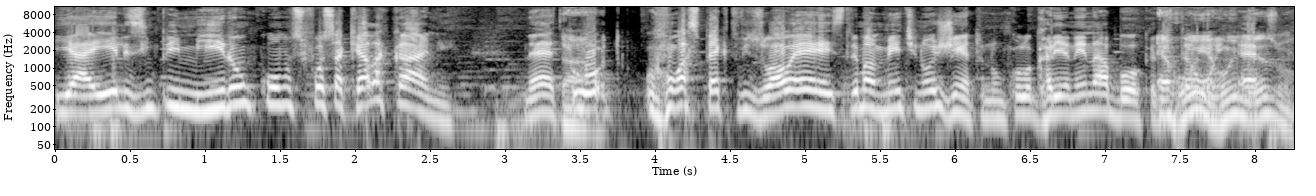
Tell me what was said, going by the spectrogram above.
E aí eles imprimiram como se fosse aquela carne. Né? Tá. Tu- o aspecto visual é extremamente nojento, não colocaria nem na boca. É ruim, é ruim mesmo?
